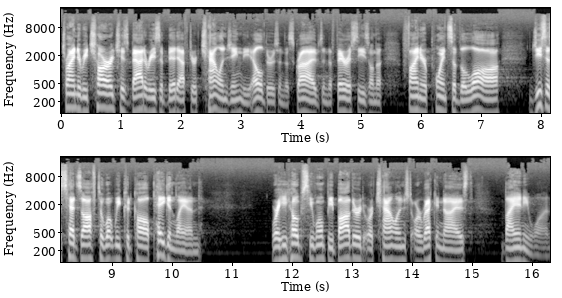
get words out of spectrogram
trying to recharge his batteries a bit after challenging the elders and the scribes and the Pharisees on the finer points of the law, Jesus heads off to what we could call pagan land, where he hopes he won't be bothered or challenged or recognized by anyone.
